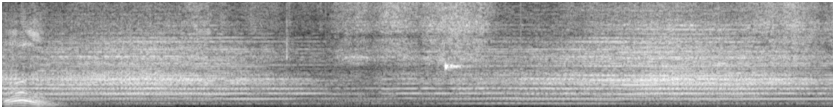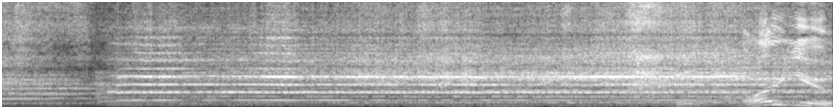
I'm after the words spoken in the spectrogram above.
Bro. Are you?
